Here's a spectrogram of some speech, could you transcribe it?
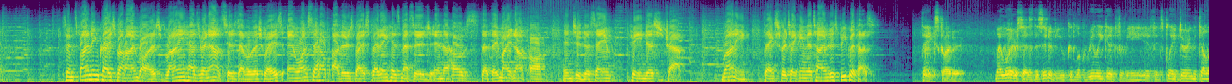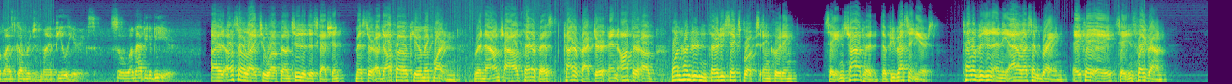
Since finding Christ behind bars, Ronnie has renounced his devilish ways and wants to help others by spreading his message in the hopes that they might not fall into the same fiendish trap. Ronnie, thanks for taking the time to speak with us. Thanks, Carter. My lawyer says this interview could look really good for me if it's played during the televised coverage of my appeal hearings so I'm happy to be here. I'd also like to welcome to the discussion Mr. Adolfo Q. McMartin, renowned child therapist, chiropractor, and author of 136 books including Satan's Childhood, The Pubescent Years, Television and the Adolescent Brain, aka Satan's Playground,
